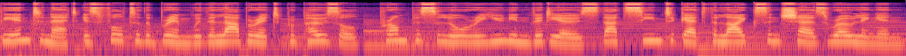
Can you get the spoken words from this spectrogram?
The internet is full to the brim with elaborate proposal, proposal or reunion videos that seem to get the likes and shares rolling in.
